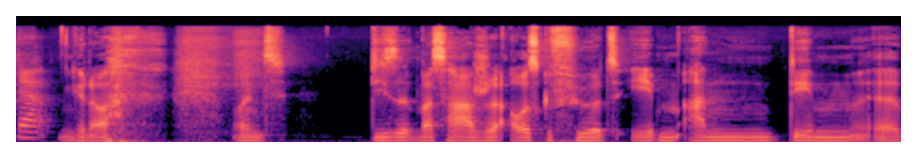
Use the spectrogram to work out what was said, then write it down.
ja. genau. Und diese Massage ausgeführt eben an dem, äh,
